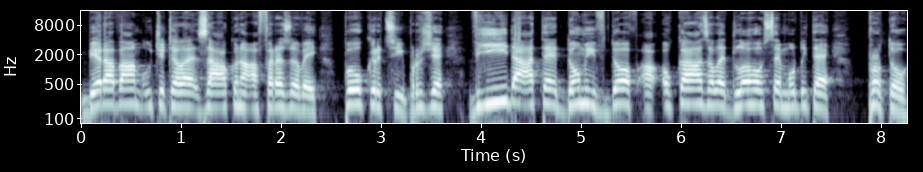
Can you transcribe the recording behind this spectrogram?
Běda vám, učitele zákona a farizeovi, pokrycí, protože výdáte domy vdov a okázale dlouho se modlíte, proto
